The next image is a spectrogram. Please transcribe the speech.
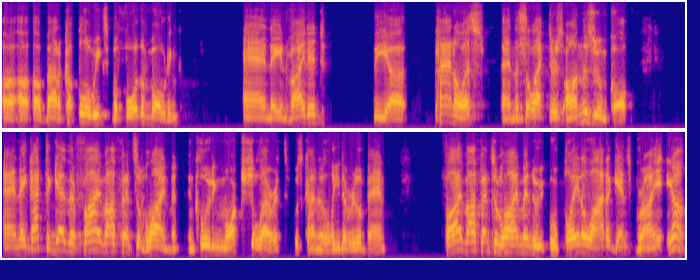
uh, uh, about a couple of weeks before the voting. And they invited the uh, panelists and the selectors on the Zoom call. And they got together five offensive linemen, including Mark Schlereth, was kind of the leader of the band. Five offensive linemen who, who played a lot against Bryant Young.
